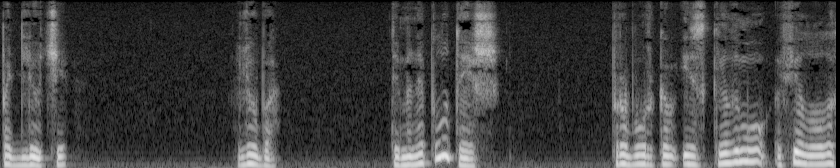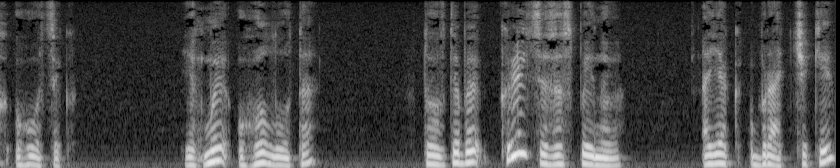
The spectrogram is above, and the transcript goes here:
падлючі. Люба, ти мене плутаєш, пробуркав із килиму філолог гоцик. Як ми голота, то в тебе крильце за спиною, а як братчики,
